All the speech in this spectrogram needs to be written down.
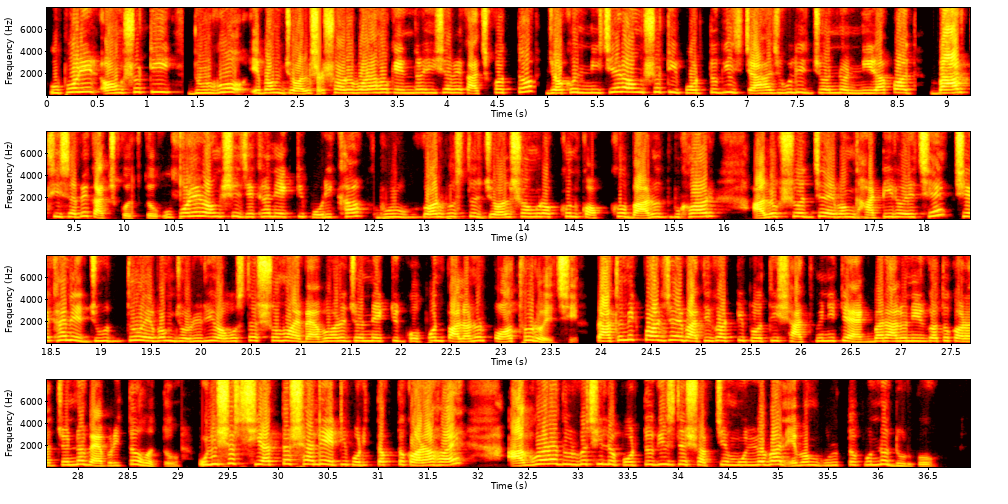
উপরের অংশটি দুর্গ এবং জল সরবরাহ কেন্দ্র হিসেবে কাজ করত, যখন নিচের অংশটি পর্তুগিজ জাহাজগুলির জন্য নিরাপদ বার্থ হিসেবে কাজ করত। উপরের অংশে যেখানে একটি পরীক্ষা, ভূগর্ভস্থ জল সংরক্ষণ কক্ষ, বারুদ ঘর, আলোকসজ্জা এবং ঘাঁটি রয়েছে, সেখানে যুদ্ধ এবং জরুরি অবস্থার সময় ব্যবহারের জন্য একটি গোপন পালানোর পথও রয়েছে। প্রাথমিক পর্যায়ে বাতিঘরটি প্রতি সাত মিনিটে একবার আলো নির্গত করার জন্য ব্যবহৃত হতো। উনিশশো ছিয়াত্তর সালে এটি পরিত্যক্ত করা হয়। আগুয়ারা দুর্গ ছিল পর্তুগিজদের সবচেয়ে মূল্যবান এবং গুরুত্বপূর্ণ দুর্গ।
